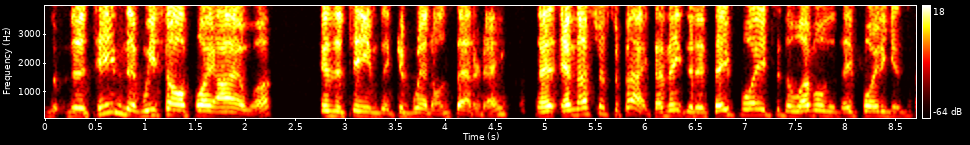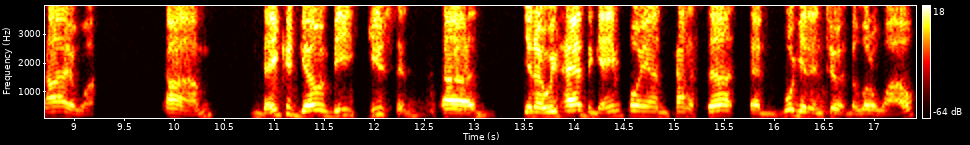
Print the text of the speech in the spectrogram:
the, the, team that we saw play Iowa is a team that could win on Saturday. And, and, that's just a fact. I think that if they played to the level that they played against Iowa, um, they could go and beat Houston. Uh, you know, we've had the game plan kind of set, and we'll get into it in a little while.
